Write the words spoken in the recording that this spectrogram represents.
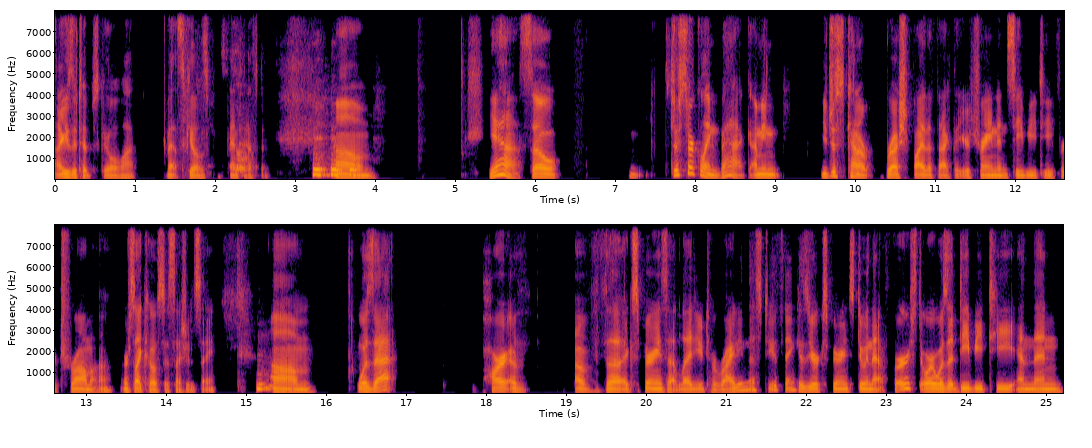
I use the tip skill a lot. That skill is fantastic. um, yeah. So just circling back, I mean, you just kind of brushed by the fact that you're trained in CBT for trauma or psychosis, I should say. Mm-hmm. Um, was that part of of the experience that led you to writing this? Do you think is your experience doing that first, or was it DBT and then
